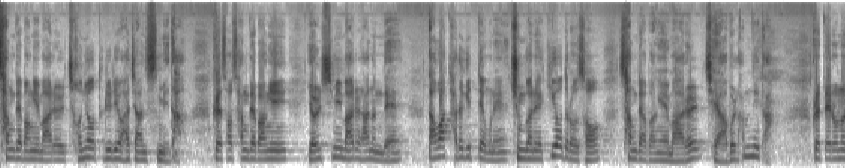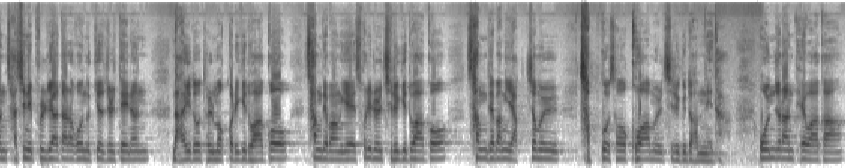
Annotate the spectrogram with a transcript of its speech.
상대방의 말을 전혀 들으려 하지 않습니다. 그래서 상대방이 열심히 말을 하는데 나와 다르기 때문에 중간에 끼어들어서 상대방의 말을 제압을 합니다. 그래 때로는 자신이 불리하다라고 느껴질 때는 나이도 들먹거리기도 하고 상대방의 소리를 지르기도 하고 상대방의 약점을 잡고서 고함을 지르기도 합니다. 온전한 대화가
